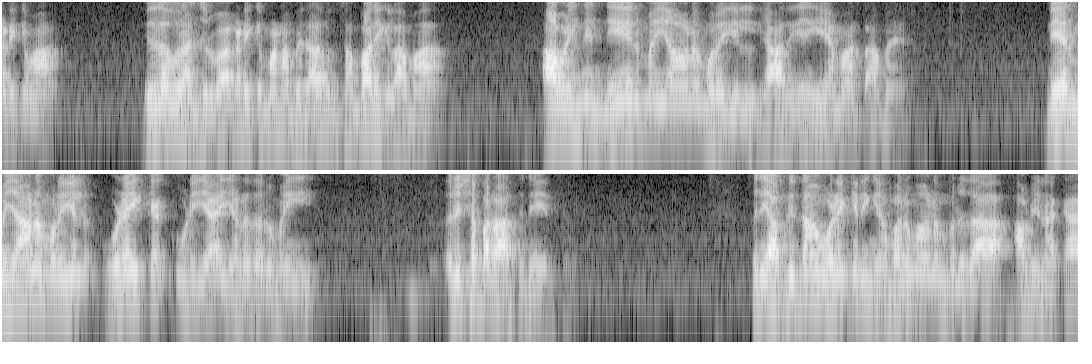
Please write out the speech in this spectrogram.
கிடைக்குமா? இதில் ஒரு அஞ்சு ரூபா கிடைக்குமா? நம்ம ஏதாவது கொஞ்சம் சம்பாதிக்கலாமா? அப்படின்னு நேர்மையான முறையில் யாரையும் ஏமாத்தாமல் நேர்மையான முறையில் உழைக்கக்கூடிய எனதருமை ரிஷபராசி நேயர்களே சரி அப்படி தான் உழைக்கிறீங்க. வருமானம் வருதா? அப்படின்னாக்கா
